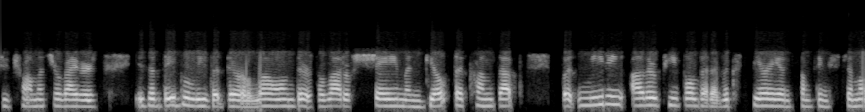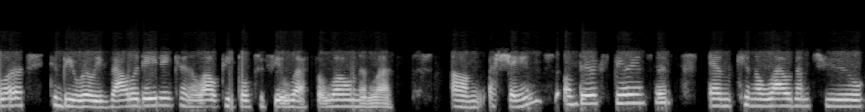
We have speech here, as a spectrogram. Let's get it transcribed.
to trauma survivors is that they believe that they're alone. There's a lot of shame and guilt that comes up. But meeting other people that have experienced something similar can be really validating, can allow people to feel less alone and less um, ashamed of their experiences and can allow them to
